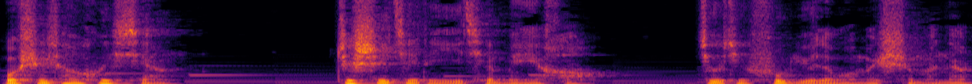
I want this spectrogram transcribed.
我时常会想，这世界的一切美好，究竟赋予了我们什么呢？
